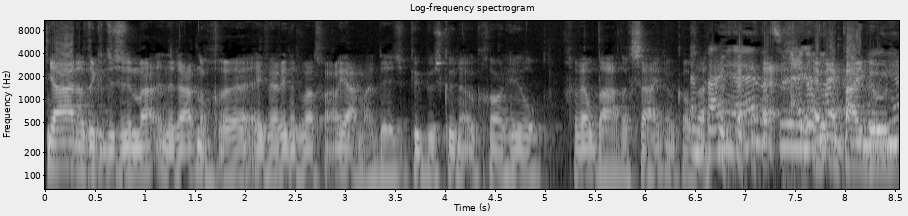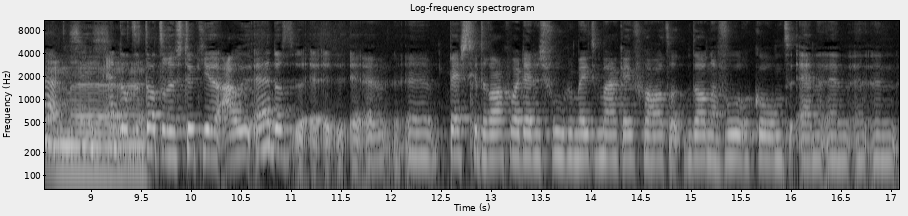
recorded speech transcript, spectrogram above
Ja, dat ik het dus inderdaad nog eh, even herinnerd word van, oh ja, maar deze pubers kunnen ook gewoon heel gewelddadig zijn. Ook al En pijn, hè? Dat, En en, dat- en, en pijn doen. Ja, en, en dat, dat er een stukje oud, hè, dat, pestgedrag waar Dennis vroeger mee te maken heeft gehad, dat dan naar voren komt en een, een, een-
